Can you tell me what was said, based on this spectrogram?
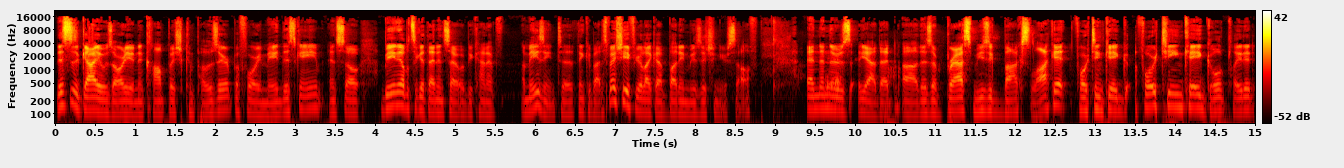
this is a guy who was already an accomplished composer before he made this game, and so being able to get that insight would be kind of amazing to think about, especially if you're like a budding musician yourself. And then there's yeah that uh, there's a brass music box locket, 14k 14k gold plated,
